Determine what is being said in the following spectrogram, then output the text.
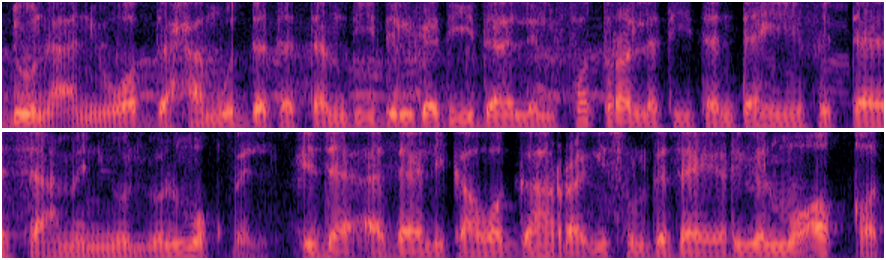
دون أن يوضح مدة التمديد الجديدة للفترة التي تنتهي في التاسع من يوليو المقبل. إزاء ذلك وجه الرئيس الجزائري المؤقت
